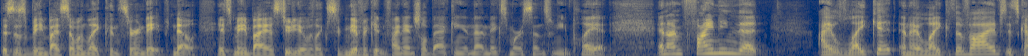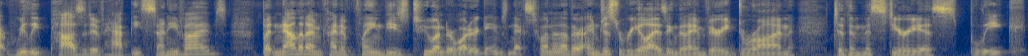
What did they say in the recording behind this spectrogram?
this is made by someone like Concerned Ape." No, it's made by a studio with like significant financial backing and that makes more sense when you play it. And I'm finding that I like it and I like the vibes. It's got really positive, happy, sunny vibes. But now that I'm kind of playing these two underwater games next to one another, I'm just realizing that I'm very drawn to the mysterious, bleak,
